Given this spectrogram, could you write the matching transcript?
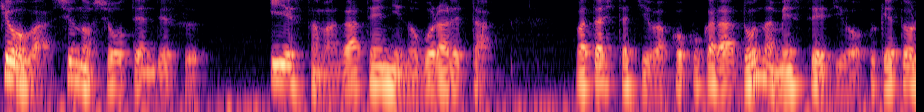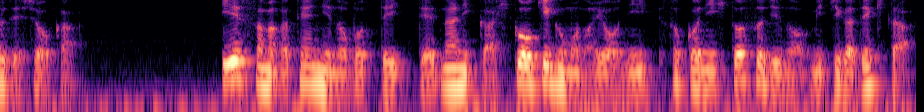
今日は主の昇天です。イエス様が天に昇られた。私たちはここからどんなメッセージを受け取るでしょうか。イエス様が天に昇っていって何か飛行機雲のようにそこに一筋の道ができた。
